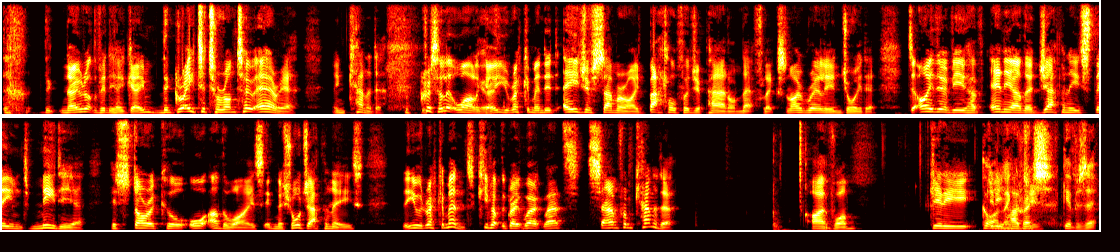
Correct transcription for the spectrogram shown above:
The- no, not the video game. The Greater Toronto Area in Canada. Chris, a little while ago, you recommended Age of Samurai: Battle for Japan on Netflix, and I really enjoyed it. Do either of you have any other Japanese-themed media, historical or otherwise, English or Japanese, that you would recommend? Keep up the great work, lads. Sam from Canada. I have one. Giri, Go on then, Haji. Chris. Give us it.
